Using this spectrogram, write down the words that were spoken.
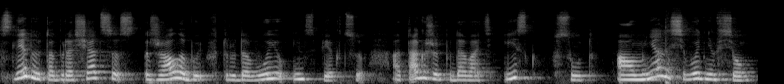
следует обращаться с жалобой в трудовую инспекцию, а также подавать иск в суд. А у меня на сегодня все.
